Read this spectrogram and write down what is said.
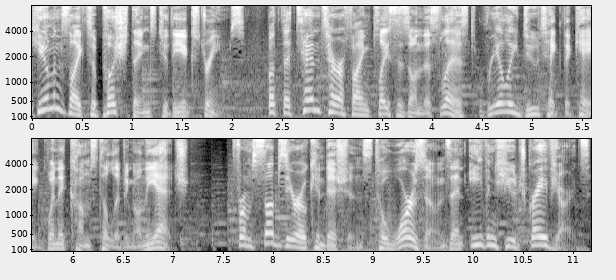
Humans like to push things to the extremes, but the 10 terrifying places on this list really do take the cake when it comes to living on the edge. From sub-zero conditions to war zones and even huge graveyards,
